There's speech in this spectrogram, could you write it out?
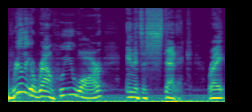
really around who you are and it's aesthetic. Right,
